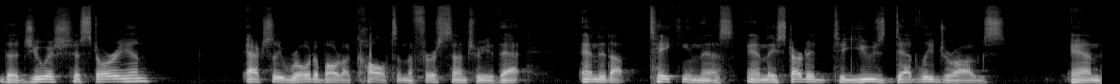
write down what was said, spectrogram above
the Jewish historian, actually wrote about a cult in the first century that ended up taking this and they started to use deadly drugs and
